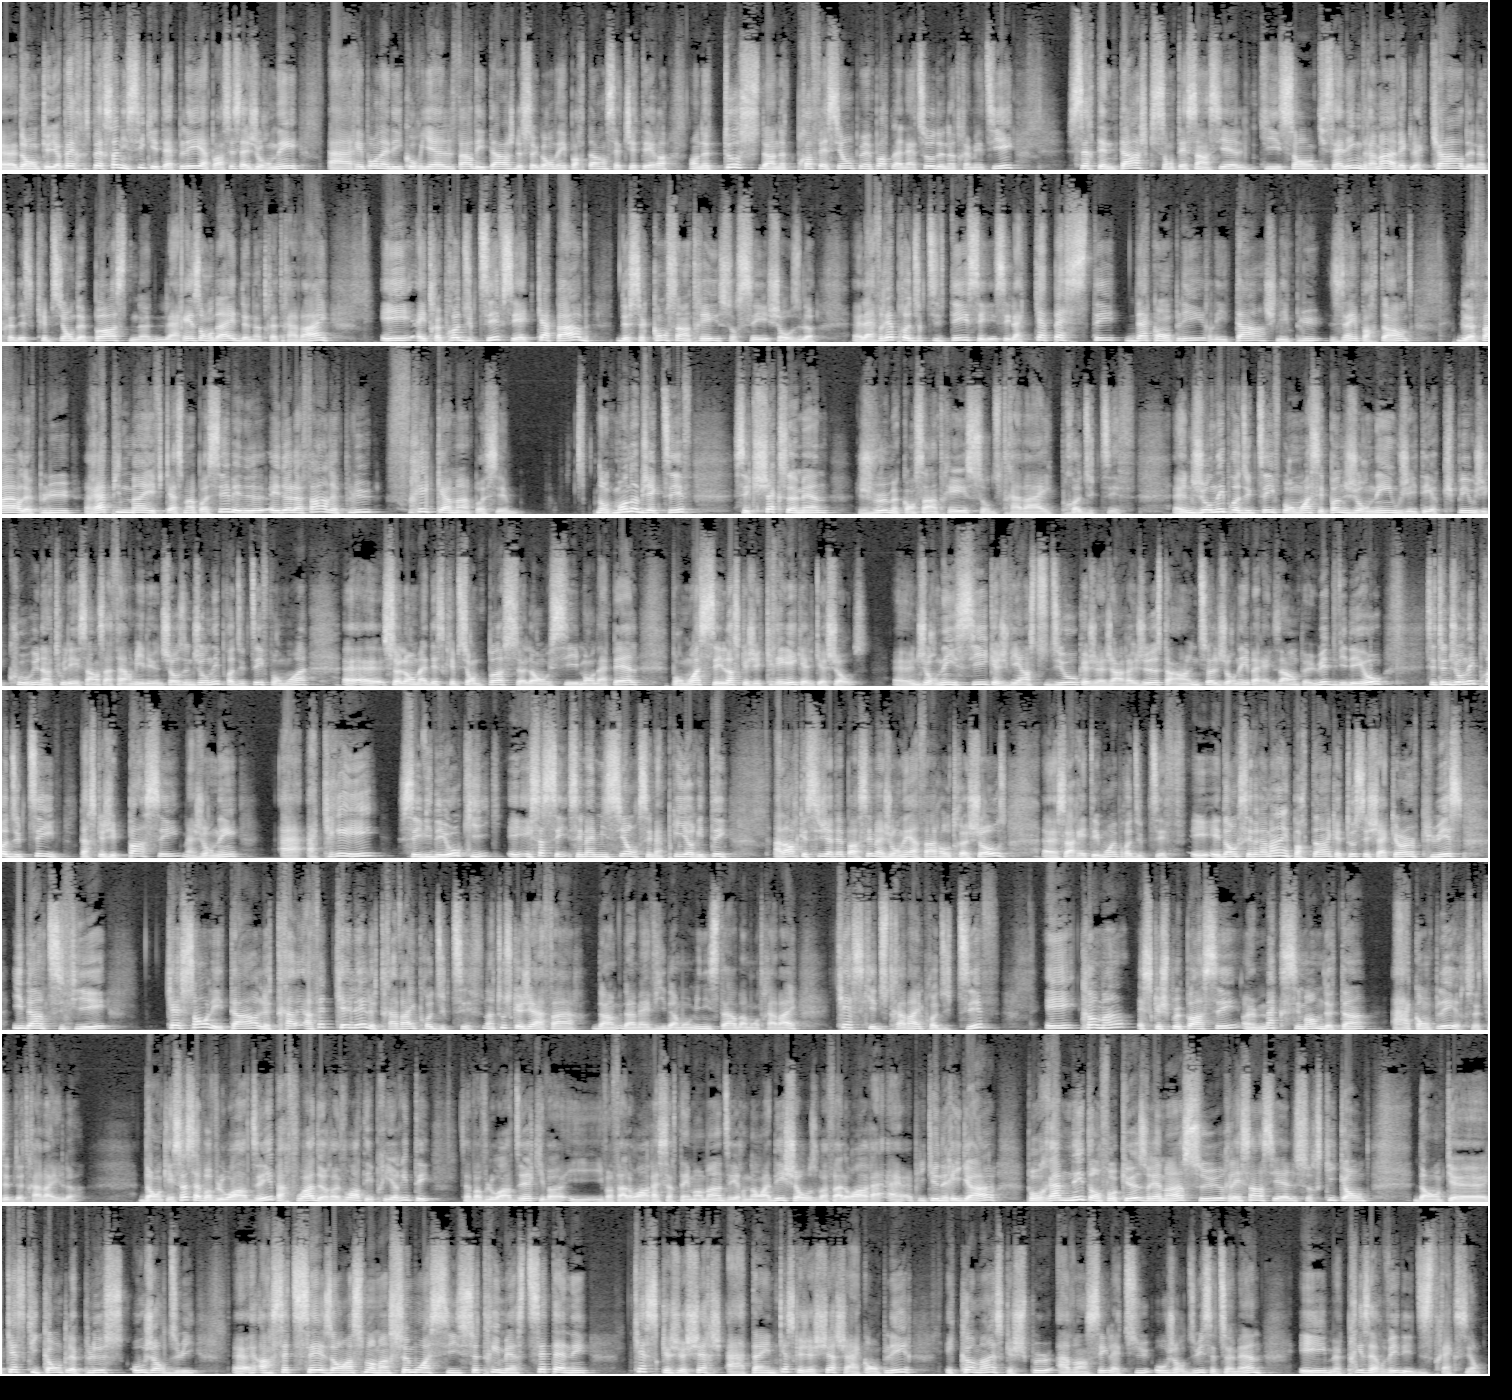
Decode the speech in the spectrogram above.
Euh, donc, il y a personne ici qui est appelé à passer sa journée à répondre à des courriels, faire des tâches de seconde importance, etc. On a tous dans notre profession, peu importe la nature de notre métier, certaines tâches qui sont essentielles, qui sont qui s'alignent vraiment avec le cœur de notre description de poste, la raison d'être de notre travail. Et être productif, c'est être capable de se concentrer sur ces choses-là. Euh, la vraie productivité, c'est la capacité d'accomplir les tâches les plus importantes, de le faire le plus rapidement et efficacement possible et de, et de le faire le plus fréquemment possible. Donc, mon objectif, c'est que chaque semaine, je veux me concentrer sur du travail productif. Une journée productive, pour moi, c'est pas une journée où j'ai été occupé, où j'ai couru dans tous les sens à faire mille et une choses. Une journée productive, pour moi, euh, euh, selon ma description de poste, selon aussi mon appel, pour moi, c'est lorsque j'ai créé quelque chose. Euh, une journée ici, que je viens en studio, que j'enregistre en une seule journée, par exemple, huit vidéos, c'est une journée productive parce que j'ai passé ma journée à, à créer ces vidéos qui et, ça c'est ma mission, c'est ma priorité. Alors que si j'avais passé ma journée à faire autre chose, euh, ça aurait été moins productif. Et, donc c'est vraiment important que tous et chacun puissent identifier quels sont les temps, le travail, en fait, quel est le travail productif dans tout ce que j'ai à faire dans, dans ma vie, dans mon ministère, dans mon travail? Qu'est-ce qui est du travail productif? Et comment est-ce que je peux passer un maximum de temps à accomplir ce type de travail-là? Donc, et ça, ça va vouloir dire parfois de revoir tes priorités. Ça va vouloir dire qu'il va, il, va falloir à certains moments dire non à des choses. Il va falloir appliquer une rigueur pour ramener ton focus vraiment sur l'essentiel, sur ce qui compte. Donc, euh, qu'est-ce qui compte le plus aujourd'hui, euh, en cette saison, en ce moment, ce mois-ci, ce trimestre, cette année? Qu'est-ce que je cherche à atteindre? Qu'est-ce que je cherche à accomplir? Et comment est-ce que je peux avancer là-dessus aujourd'hui, cette semaine, et me préserver des distractions?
